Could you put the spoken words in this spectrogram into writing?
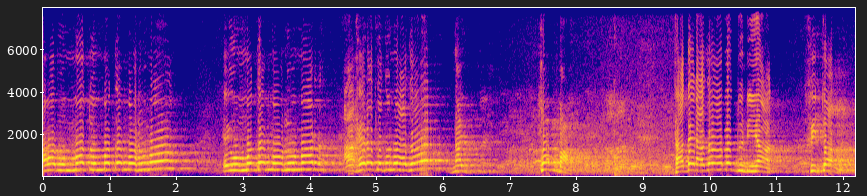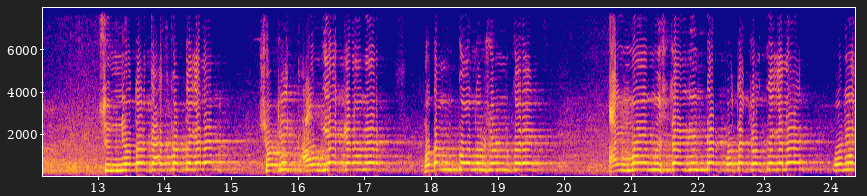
আমার উম্মত উম্মতে মরহুমা, এই উম্মতে মরহুমার আখেরাতে কোনো আজাব নাই। সব তাদের আজাব হবে দুনিয়াত, ফিতন। শূন্যতর কাজ করতে গেলে সঠিক আউলিয়া কেরামের পদাঙ্ক অনুসরণ করে? আইমায় মুস্তাহিদিনদের পথে চলতে গেলে অনেক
